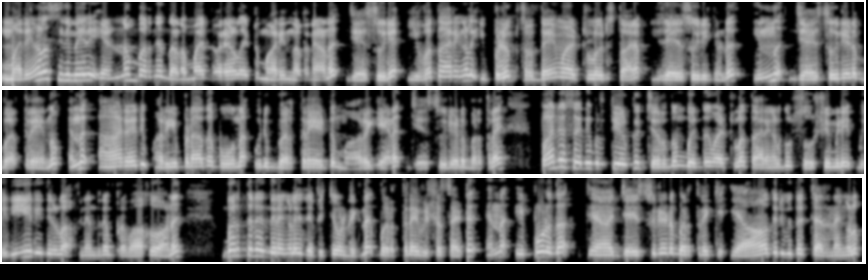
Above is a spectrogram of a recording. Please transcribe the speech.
മലയാള സിനിമയിലെ എണ്ണം പറഞ്ഞ നടന്മാരിൽ ഒരാളായിട്ട് മാറിയ നടനാണ് ജയസൂര്യ. യുവതാരങ്ങൾ ഇപ്പോഴും ശ്രദ്ധേയമായിട്ടുള്ള ഒരു സ്ഥാനം ജയസൂര്യക്കുണ്ട് ഇന്ന് ജയസൂര്യയുടെ ബർത്ത്ഡേ ആയിരുന്നു. എന്നാൽ ആരാരും അറിയപ്പെടാതെ പോകുന്ന ഒരു ബർത്ത്ഡേ ആയിട്ട് മാറുകയാണ് ജയസൂര്യയുടെ ബർത്ത്ഡേ പല സെലിബ്രിറ്റികൾക്കും ചെറുതും വലുതുമായിട്ടുള്ള താരങ്ങൾക്കും സോഷ്യൽ മീഡിയ വലിയ രീതിയിലുള്ള അഭിനന്ദന പ്രവാഹമാണ് ബർത്ത്ഡേ ദിനങ്ങളിൽ ലഭിച്ചുകൊണ്ടിരിക്കുന്ന ബർത്ത്ഡേ വിഷസ് ആയിട്ട്. എന്നാൽ ഇപ്പോൾ ഇതാ ജയസൂര്യയുടെ ബർത്ത്ഡേക്ക് യാതൊരുവിധ ചലനങ്ങളും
